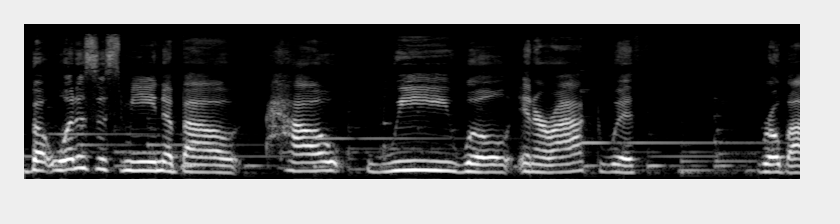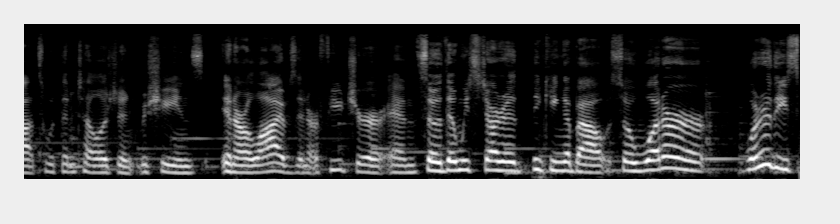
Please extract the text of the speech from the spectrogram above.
But what does this mean about how we will interact with robots, with intelligent machines in our lives, in our future? And so then we started thinking about, so what are, what are these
